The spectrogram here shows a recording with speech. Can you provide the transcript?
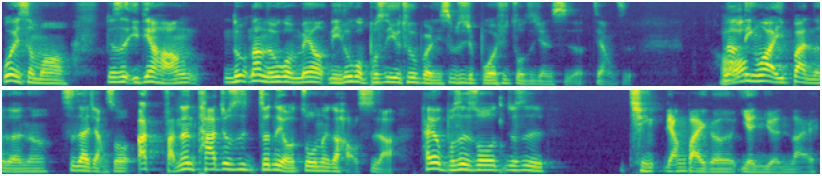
为什么就是一定要好像如那如果没有你如果不是 YouTuber，你是不是就不会去做这件事了？这样子。那哦另外一半的人呢，是在讲说啊，反正他就是真的有做那个好事啊，他又不是说就是请两百个演员来，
